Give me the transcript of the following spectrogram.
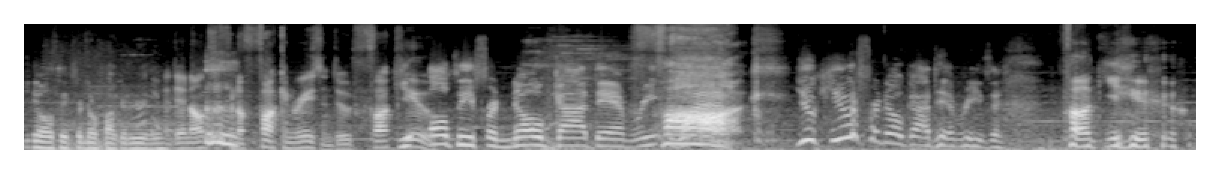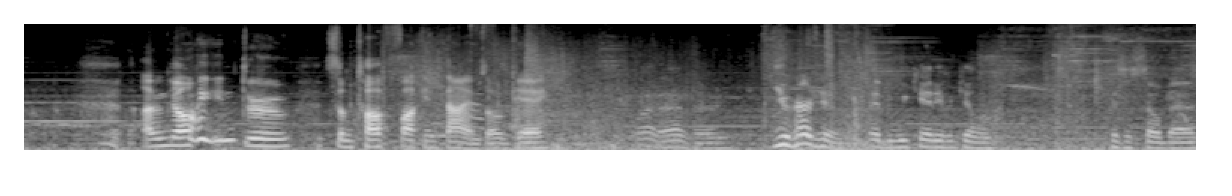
You ulti for no fucking reason. I didn't ulti for no fucking reason, dude. Fuck You you. ulti for no goddamn reason. Fuck! You queued for no goddamn reason. Fuck you. I'm going through some tough fucking times, okay? Whatever. You hurt him, and we can't even kill him. This is so bad.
